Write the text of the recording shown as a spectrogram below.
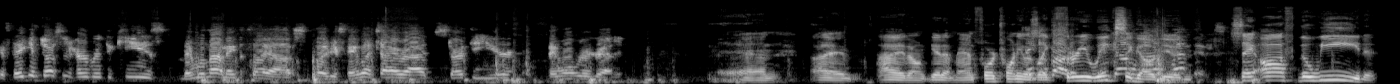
If they give Justin Herbert the keys, they will not make the playoffs. But if they let Tyrod start the year, they won't regret it. Man, I I don't get it, man. 420 was Think like about it. three weeks ago, dude. Stay off the weed. Dude,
